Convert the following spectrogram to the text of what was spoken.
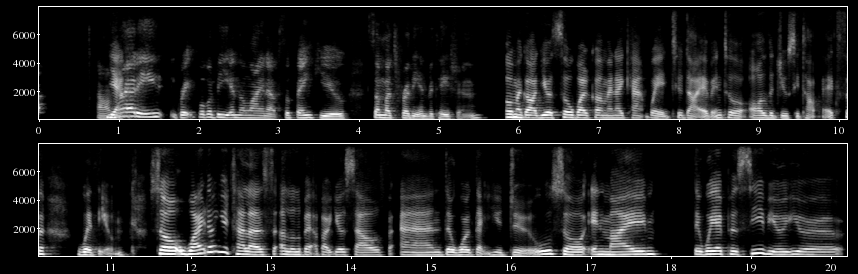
I'm yeah. ready. Grateful to be in the lineup. So thank you so much for the invitation. Oh my God, you're so welcome. And I can't wait to dive into all the juicy topics with you. So, why don't you tell us a little bit about yourself and the work that you do? So, in my the way I perceive you, you're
